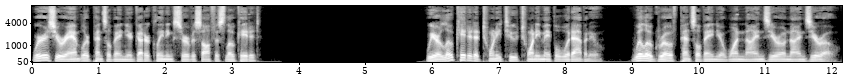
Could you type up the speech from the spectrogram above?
Where is your Ambler, Pennsylvania gutter cleaning service office located? We are located at 2220 Maplewood Avenue, Willow Grove, Pennsylvania 19090.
